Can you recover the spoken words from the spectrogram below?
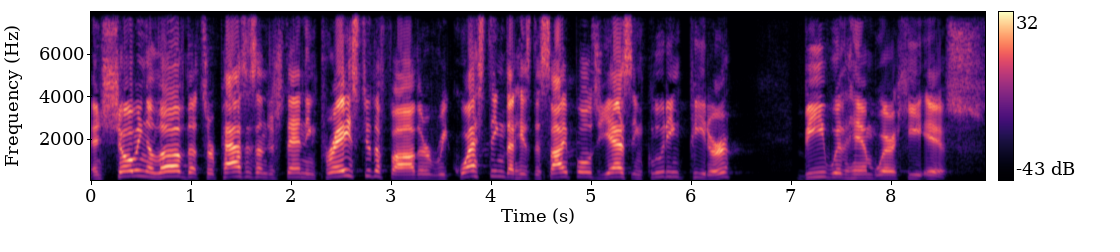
and showing a love that surpasses understanding, prays to the Father, requesting that his disciples, yes, including Peter, be with him where he is.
